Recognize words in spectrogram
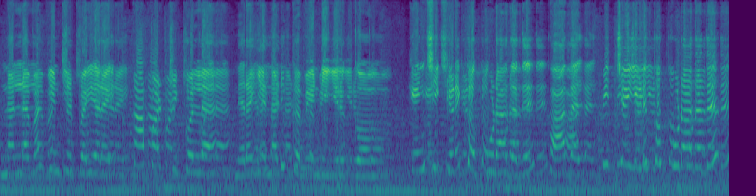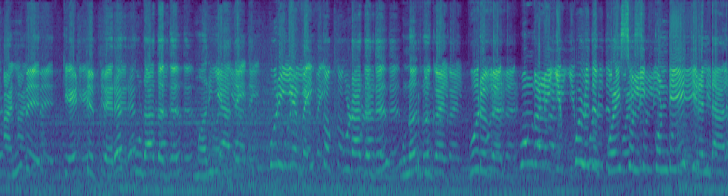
நல்லவன் என்ற பெயரை காப்பாற்றிக் கொள்ள நிறைய நடிக்க வேண்டியிருக்கும். கெஞ்சி கிடைக்க கூடாதது காதல் பிச்சை எடுக்க கூடாதது அன்பு கேட்டு பெற கூடாதது மரியாதை புரிய வைக்க கூடாதது உணர்வுகள் ஒருவர் உங்களை எப்பொழுது குறை சொல்லிக் கொண்டே இருந்தால்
